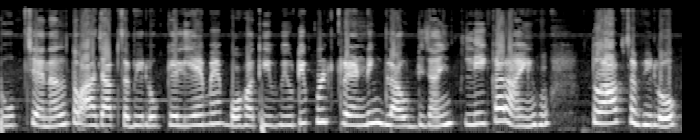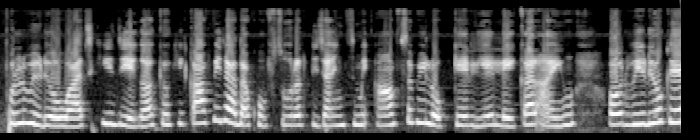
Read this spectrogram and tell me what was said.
यूट्यूब चैनल तो आज आप सभी लोग के लिए मैं बहुत ही ब्यूटीफुल ट्रेंडिंग ब्लाउज डिज़ाइन लेकर आई हूँ। तो आप सभी लोग फुल वीडियो वॉच कीजिएगा, क्योंकि काफ़ी ज़्यादा खूबसूरत डिज़ाइंस में आप सभी लोग के लिए लेकर आई हूँ। और वीडियो के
